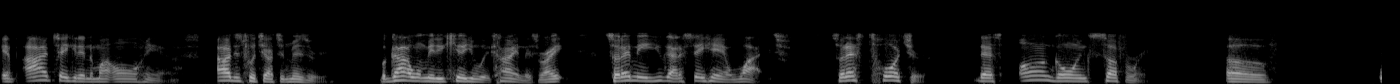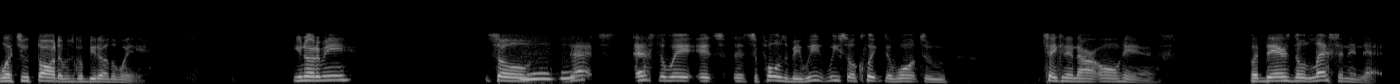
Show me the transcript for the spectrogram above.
If I take it into my own hands, I'll just put you out your misery. But God want me to kill you with kindness, right? So that means you got to stay here and watch. So that's torture. That's ongoing suffering of what you thought it was going to be the other way. You know what I mean? So mm-hmm. that's that's the way it's it's supposed to be. We we so quick to want to take it in our own hands, but there's no lesson in that.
